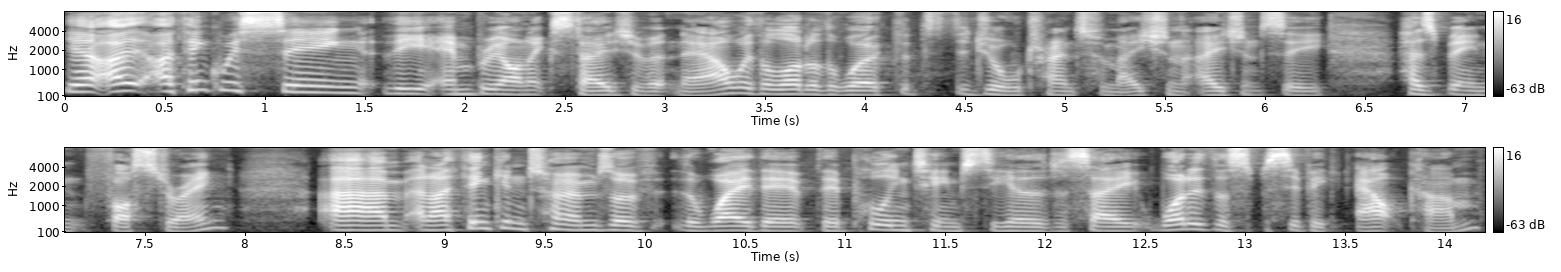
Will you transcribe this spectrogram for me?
Yeah, I, I think we're seeing the embryonic stage of it now with a lot of the work that the Digital Transformation Agency has been fostering. Um, and I think in terms of the way they're they're pulling teams together to say what is the specific outcome,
